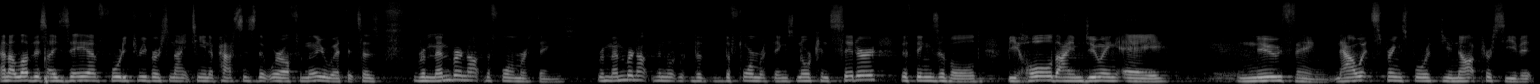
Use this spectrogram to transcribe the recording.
and I love this Isaiah 43, verse 19, a passage that we're all familiar with. It says, Remember not the former things. Remember not the, the, the former things, nor consider the things of old. Behold, I am doing a new thing. Now it springs forth. Do you not perceive it?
